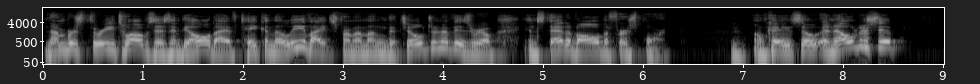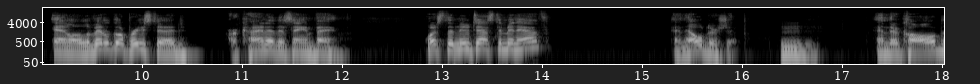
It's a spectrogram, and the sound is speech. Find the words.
Numbers 3:12 says, "And behold, I have taken the Levites from among the children of Israel instead of all the firstborn." Hmm. Okay, so an eldership and a Levitical priesthood are kind of the same thing. What's the New Testament have? An eldership. Hmm. And they're called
